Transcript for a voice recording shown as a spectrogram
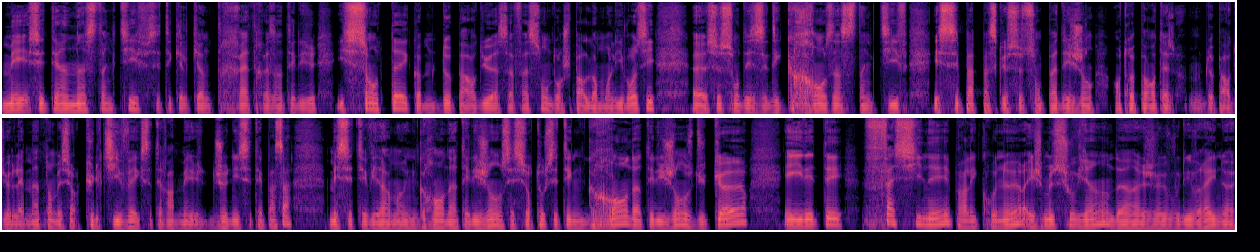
Mais c'était un instinctif. C'était quelqu'un de très, très intelligent. Il sentait comme Depardieu à sa façon, dont je parle dans mon livre aussi. Euh, ce sont des, des grands instinctifs. Et c'est pas parce que ce sont pas des gens, entre parenthèses, Depardieu l'aime maintenant, mais sûr, cultivés, etc. Mais Johnny, c'était pas ça. Mais c'est évidemment une grande intelligence et surtout c'était une grande intelligence du cœur et il était fasciné par les crooners et je me souviens d'un, je vais vous livrer une,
